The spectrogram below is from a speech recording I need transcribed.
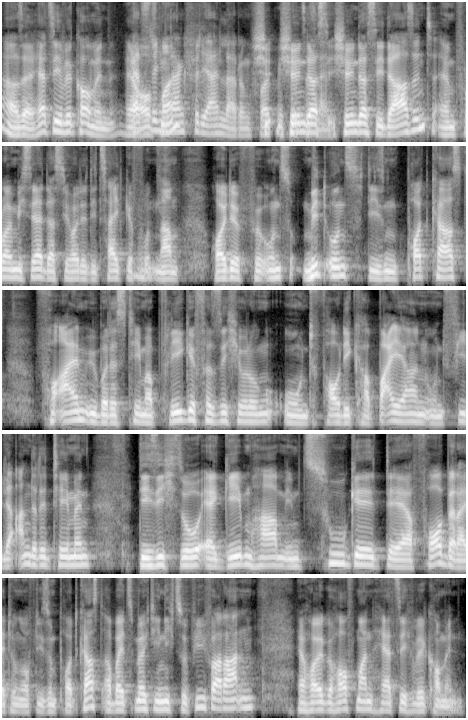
Also herzlich willkommen, Herr Herzlichen Hoffmann. Dank für die Einladung. Freut mich, schön, dass, schön, dass Sie da sind. Ähm, freue mich sehr, dass Sie heute die Zeit gefunden haben, heute für uns, mit uns diesen Podcast vor allem über das Thema Pflegeversicherung und VDK Bayern und viele andere Themen, die sich so ergeben haben im Zuge der Vorbereitung auf diesen Podcast. Aber jetzt möchte ich nicht zu viel verraten. Herr Holger Hoffmann, herzlich willkommen.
